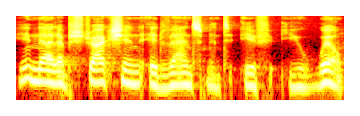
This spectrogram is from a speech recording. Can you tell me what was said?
in that abstraction advancement, if you will.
